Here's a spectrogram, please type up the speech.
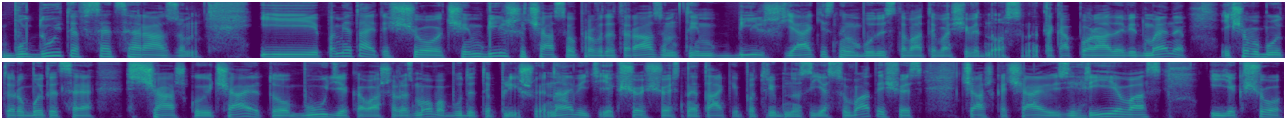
Будуйте все це разом. І пам'ятайте, що чим більше часу ви проведете разом, тим більш якісними будуть ставати ваші відносини. Така порада від мене. Якщо ви будете робити це з чашкою чаю, то будь-яка ваша розмова буде теплішою. Навіть якщо щось не так і потрібно з'ясувати щось, чашка чаю зігріє вас. І якщо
